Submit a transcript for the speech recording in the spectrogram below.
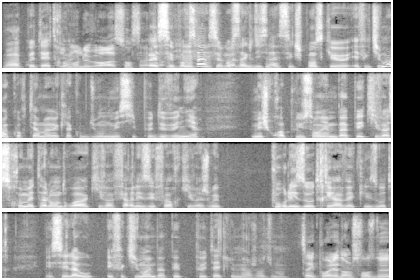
bah, Peut-être. Tout le monde le voit à 100, ça bah, C'est pour ça, c'est pour ça que je dis ça. C'est que je pense qu'effectivement, à court terme, avec la Coupe du Monde, Messi peut devenir. Mais je crois plus en Mbappé qui va se remettre à l'endroit, qui va faire les efforts, qui va jouer pour les autres et avec les autres. Et c'est là où, effectivement, Mbappé peut être le meilleur joueur du monde. C'est vrai que pour aller dans le sens de,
